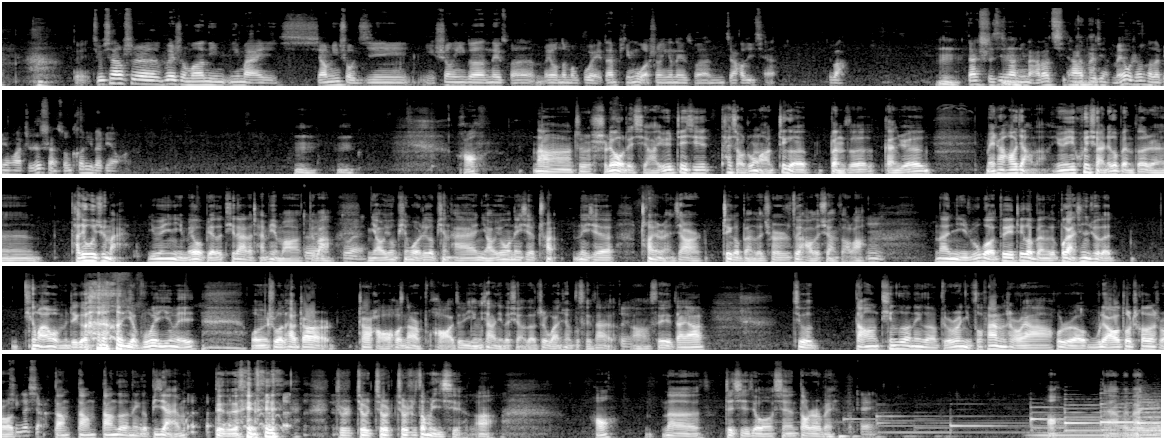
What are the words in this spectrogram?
对，就像是为什么你你买小米手机，你升一个内存没有那么贵，但苹果升一个内存加好几千，对吧？嗯。但实际上你拿到其他的部件没有任何的变化，只是闪存颗粒的变化。嗯。嗯，好，那这是十六这期啊，因为这期太小众了，这个本子感觉没啥好讲的，因为会选这个本子的人，他就会去买，因为你没有别的替代的产品嘛，对吧？对，你要用苹果这个平台，你要用那些创那些创业软件，这个本子确实是最好的选择了。嗯，那你如果对这个本子不感兴趣的，听完我们这个 也不会因为我们说它这儿。这儿好或那儿不好，就影响你的选择，这完全不存在的啊！所以大家就当听个那个，比如说你做饭的时候呀，或者无聊坐车的时候，听个响，当当当个那个 BGM，对对对对，就是就就就是这么一期啊。好，那这期就先到这儿呗。OK，好，大家拜拜。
